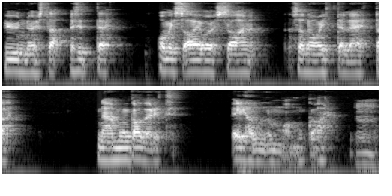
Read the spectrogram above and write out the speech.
pyynnöistä ja sitten omissa aivoissaan sanoo itselle, että nämä mun kaverit ei halunnut mua mukaan. Mm.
